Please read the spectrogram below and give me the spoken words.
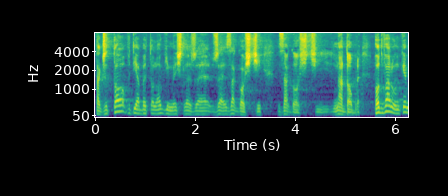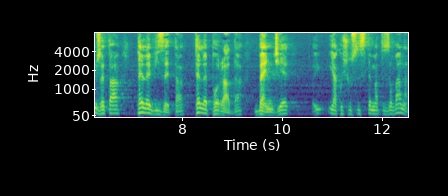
Także to w diabetologii myślę, że, że zagości, zagości na dobre. Pod warunkiem, że ta telewizyta, teleporada będzie jakoś usystematyzowana.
